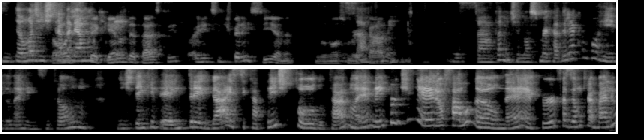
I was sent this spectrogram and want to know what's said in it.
Então a gente São trabalhar muito pequenos bem. detalhes que a gente se diferencia, né? No nosso Exatamente. mercado. Exatamente, o nosso mercado ele é concorrido, né, Renzo? Então, a gente tem que é, entregar esse capricho todo, tá? Não é nem por dinheiro, eu falo não, né? É por fazer um trabalho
